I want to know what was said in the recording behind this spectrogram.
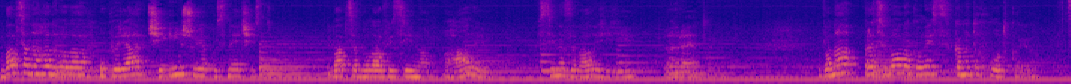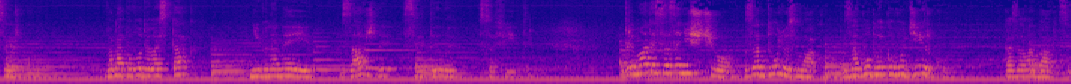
Бабця нагадувала упиря чи іншу якусь нечисть. Бабця була офіційно Галею, всі називали її Гретою. Вона працювала колись канатоходкою цирку. Вона поводилась так, ніби на неї завжди світили софіти. Триматися за ніщо, за дулю з маком, за бубликову дірку, казала бабця.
